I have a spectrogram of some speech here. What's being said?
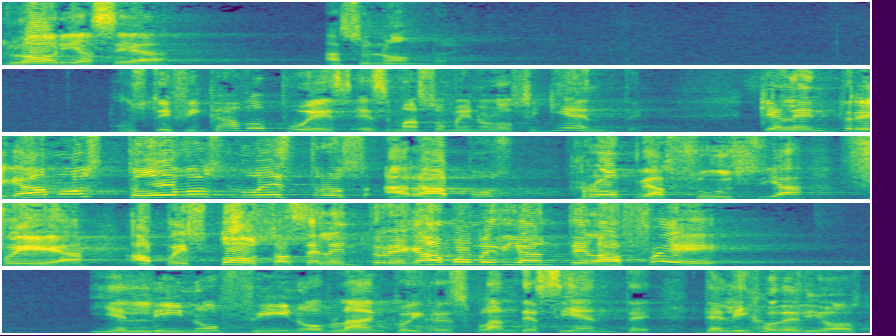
Gloria sea a su nombre. Justificado pues es más o menos lo siguiente que le entregamos todos nuestros harapos ropa sucia, fea, apestosa, se la entregamos mediante la fe y el lino fino, blanco y resplandeciente del Hijo de Dios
